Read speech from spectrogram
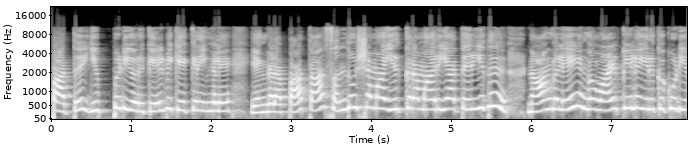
பார்த்து இப்படி ஒரு கேள்வி கேட்குறீங்களே எங்களை பார்த்தா சந்தோஷமா இருக்கிற மாதிரியா தெரியுது? நாங்களே எங்க வாழ்க்கையில இருக்கக்கூடிய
